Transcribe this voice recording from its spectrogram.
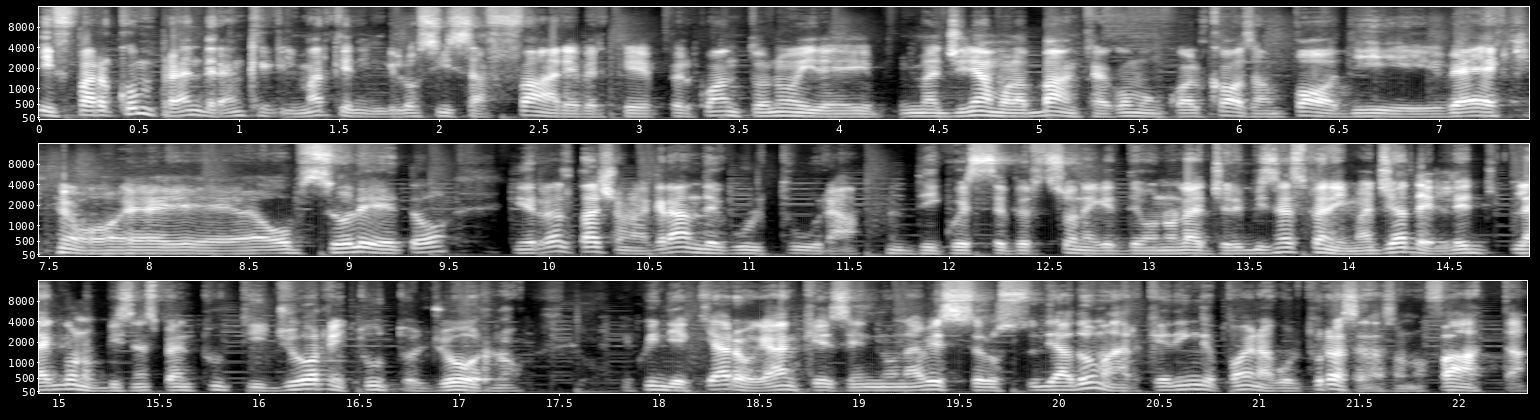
e far comprendere anche che il marketing lo si sa fare perché per quanto noi immaginiamo la banca come un qualcosa un po' di vecchio e obsoleto in realtà c'è una grande cultura di queste persone che devono leggere il business plan. Immaginate, leg- leggono business plan tutti i giorni, tutto il giorno. E quindi è chiaro che anche se non avessero studiato marketing, poi una cultura se la sono fatta.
